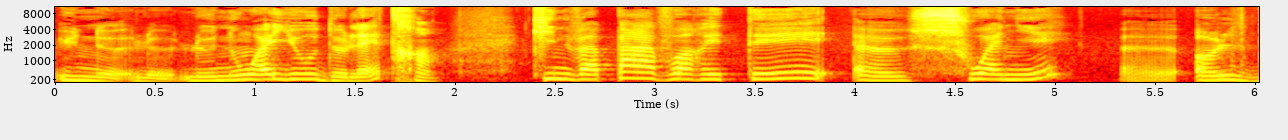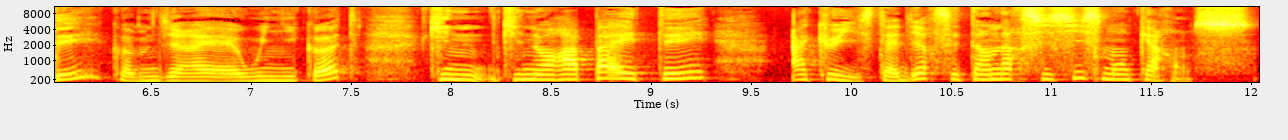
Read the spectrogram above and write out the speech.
le, noyau de l'être, qui ne va pas avoir été euh, soigné, euh, holdé, comme dirait Winnicott, qui, qui n'aura pas été accueilli, c'est-à-dire c'est un narcissisme en carence.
